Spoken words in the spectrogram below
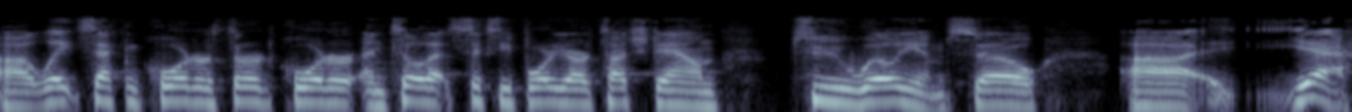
uh, late second quarter, third quarter until that 64 yard touchdown to Williams. So, uh, yeah,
